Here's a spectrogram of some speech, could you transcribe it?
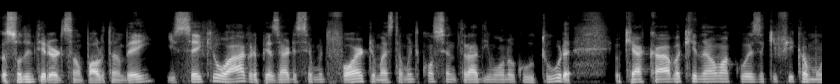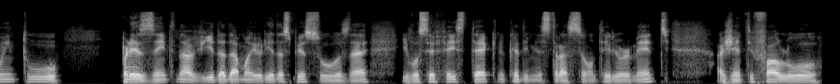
eu sou do interior de São Paulo também, e sei que o agro, apesar de ser muito forte, mas está muito concentrado em monocultura, o que acaba que não é uma coisa que fica muito presente na vida da maioria das pessoas, né? E você fez técnico de administração anteriormente. A gente falou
